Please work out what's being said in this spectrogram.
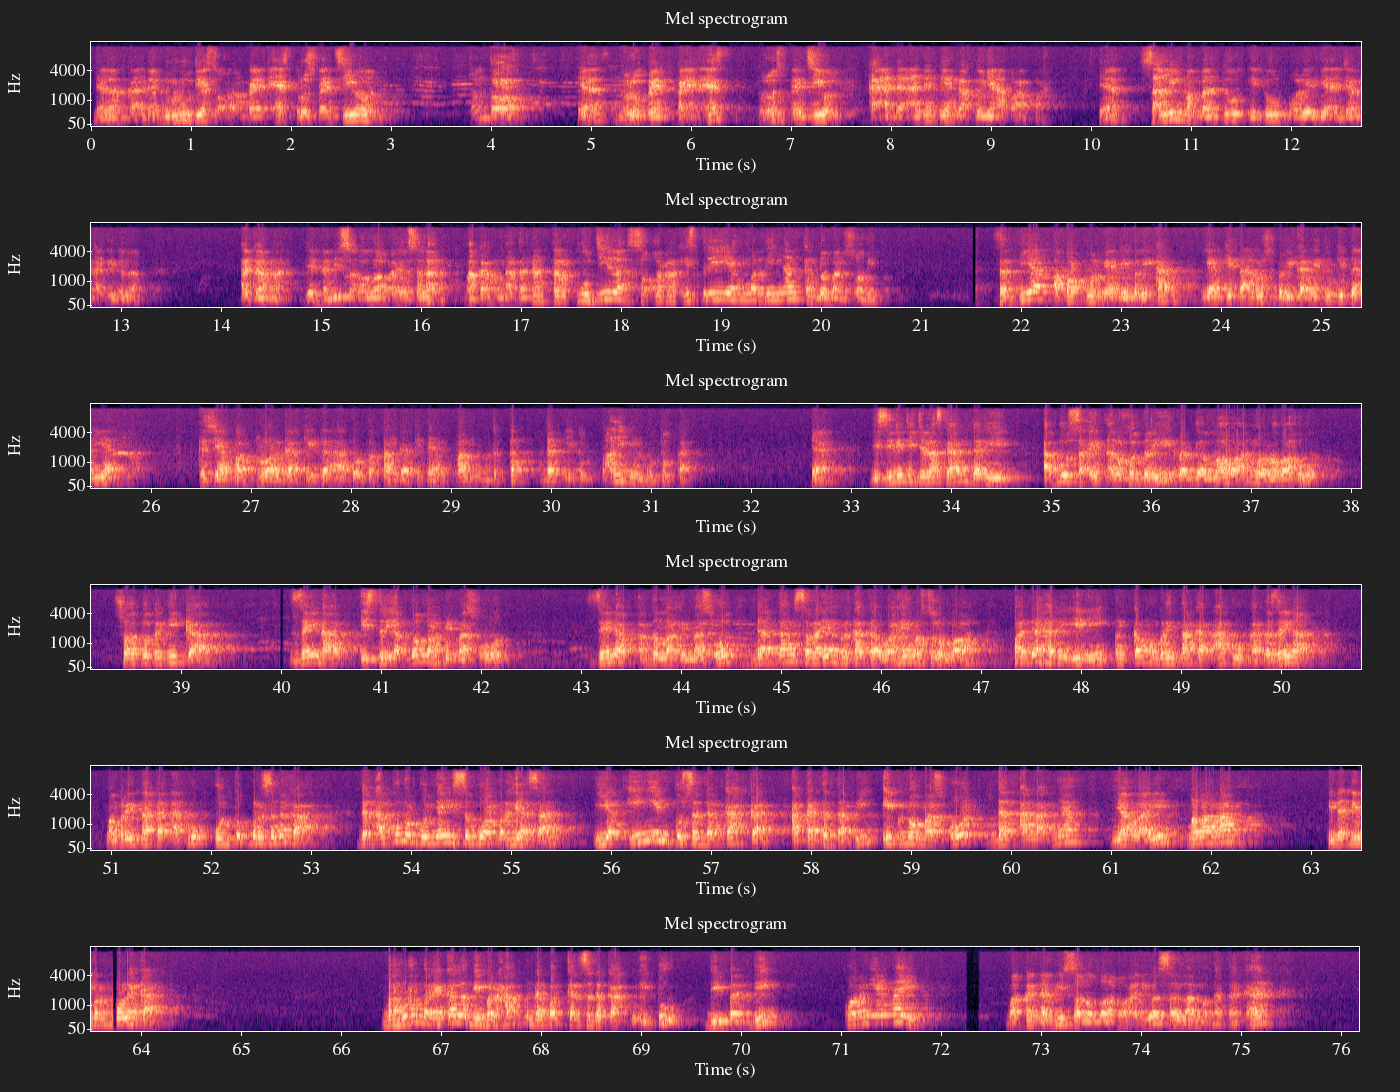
Dalam keadaan dulu dia seorang PNS terus pensiun. Contoh, ya dulu PNS terus pensiun keadaannya dia nggak punya apa-apa ya saling membantu itu boleh diajarkan di dalam agama. Dan Nabi Wasallam maka mengatakan terpujilah seorang istri yang meringankan beban suami. Setiap apa pun yang diberikan yang kita harus berikan itu kita lihat ke siapa keluarga kita atau tetangga kita yang paling dekat dan itu paling membutuhkan. Ya di sini dijelaskan dari Abu Sa'id Al-Khudri radhiyallahu anhu radhahu suatu ketika Zainab istri Abdullah bin Mas'ud. Zainab Abdullah bin Mas'ud datang seraya berkata wahai Rasulullah pada hari ini engkau memerintahkan aku kata Zainab. Memerintahkan aku untuk bersedekah. Dan aku mempunyai sebuah perhiasan yang ingin kusedekahkan. Akan tetapi Ibnu Mas'ud dan anaknya yang lain melarang. Tidak diperbolehkan. Bahwa mereka lebih berhak mendapatkan sedekahku itu dibanding orang yang lain. Maka Nabi Shallallahu Alaihi Wasallam mengatakan,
